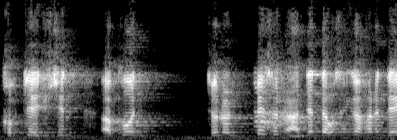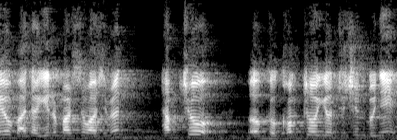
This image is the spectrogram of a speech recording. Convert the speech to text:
검토해 주신 아 그건 저는 빼서는 안 된다고 생각하는데요. 만약 이런 말씀하시면 당초 어, 그 검토 의견 주신 분이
